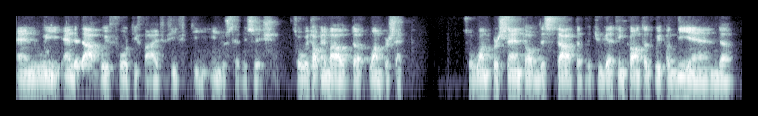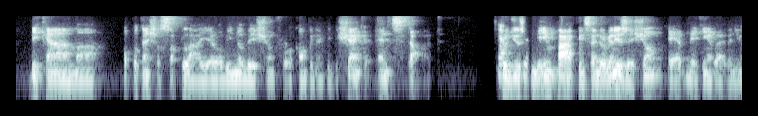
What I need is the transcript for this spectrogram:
and we ended up with 45, 50 industrialization. So we're talking about uh, 1%. So 1% of the startup that you get in contact with at the end uh, become uh, a potential supplier of innovation for a company like DB Schenker and start. yeah. producing the impact inside the organization and making revenue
